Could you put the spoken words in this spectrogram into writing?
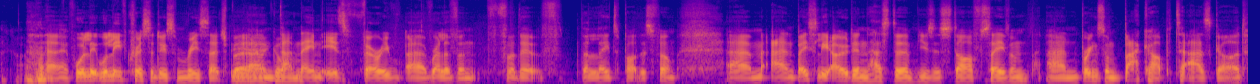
I can't no, we'll we'll leave Chris to do some research, but Yeah, um, that on. name is very uh, relevant for the f- the later part of this film. Um, and basically, Odin has to use his staff, save them, and brings them back up to Asgard.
